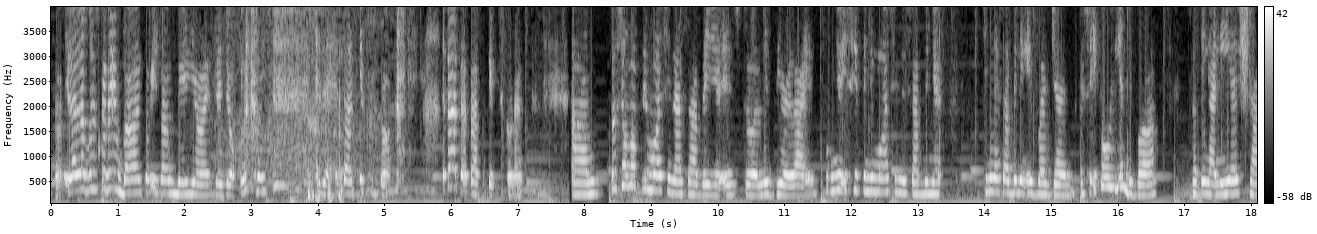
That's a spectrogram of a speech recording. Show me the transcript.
ito. Ilalabas ko na yung baon kong isang billion. Na joke lang. Ito, ito, tips ko. Ito, ito, ito, tips ko lang. Um, to sum up yung mga sinasabi niyo is to live your life. Huwag niyo isipin yung mga sinasabi niya, sinasabi ng iba dyan. Kasi ikaw yan, di ba? Sabi nga niya siya,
